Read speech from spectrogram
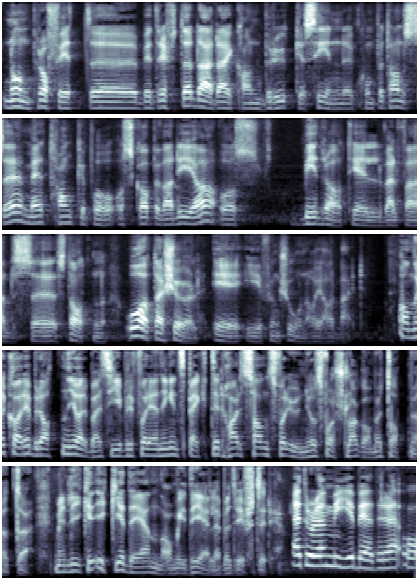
non-profit-bedrifter der de kan bruke sin kompetanse med tanke på å skape verdier og bidra til velferdsstaten, og at de sjøl er i funksjon og i arbeid. Anne Kari Bratten i Arbeidsgiverforeningen Spekter har sans for Unios forslag om et toppmøte, men liker ikke ideen om ideelle bedrifter. Jeg tror det er mye bedre å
